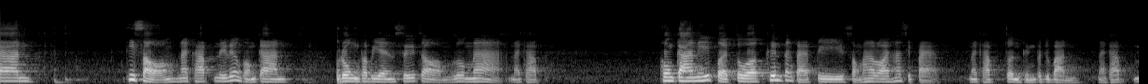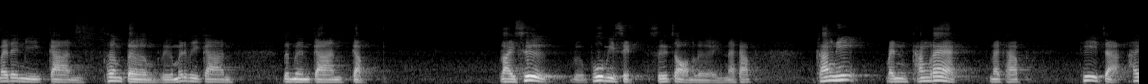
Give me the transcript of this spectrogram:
การที่สองนะครับในเรื่องของการลงทะเบียนซื้อจองล่วงหน้านะครับ โครงการนี้เปิดตัวขึ้นตั้งแต่ปี 2558 นะครับจนถึงปัจจุบันนะครับไม่ได้มีการเพิ่มเติม หรือไม่ได้มีการดำเนินการกับรายชื่อหรือผู้มีสิทธิ์ซื้อจองเลยนะครับ ครั้งนี้เป็นครั้งแรกนะครับ ที่จะให้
